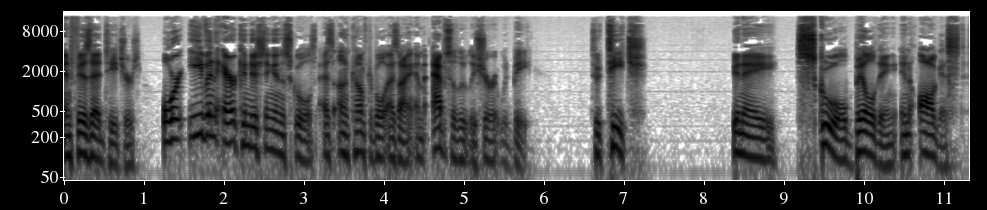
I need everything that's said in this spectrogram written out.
and phys ed teachers, or even air conditioning in the schools, as uncomfortable as I am absolutely sure it would be to teach in a school building in August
